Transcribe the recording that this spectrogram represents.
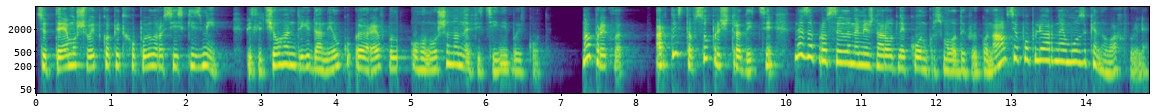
Цю тему швидко підхопили російські ЗМІ, після чого Андрію Данилку у РФ було оголошено неофіційний бойкот. Наприклад, артиста всупереч традиції не запросили на міжнародний конкурс молодих виконавців популярної музики Нова хвиля.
